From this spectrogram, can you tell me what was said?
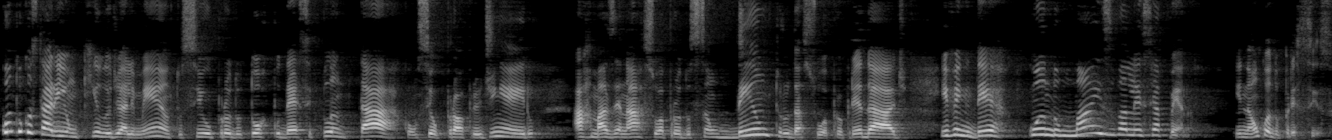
Quanto custaria um quilo de alimento se o produtor pudesse plantar com seu próprio dinheiro, armazenar sua produção dentro da sua propriedade e vender quando mais valesse a pena, e não quando precisa?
